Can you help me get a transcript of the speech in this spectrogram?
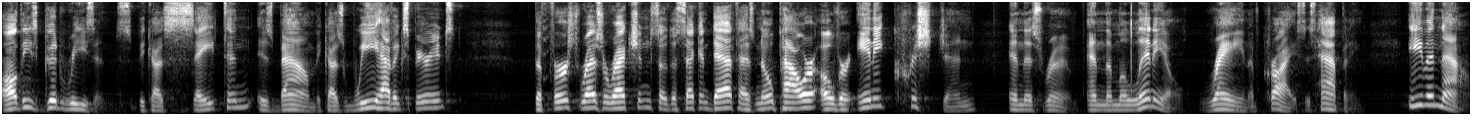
all these good reasons because Satan is bound, because we have experienced the first resurrection, so the second death has no power over any Christian in this room. And the millennial reign of Christ is happening even now.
